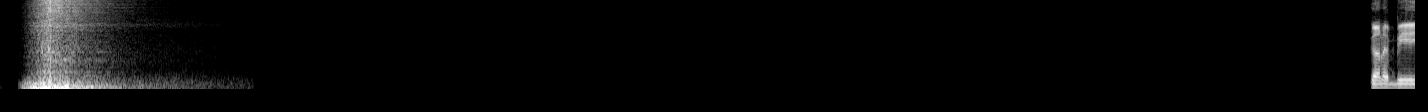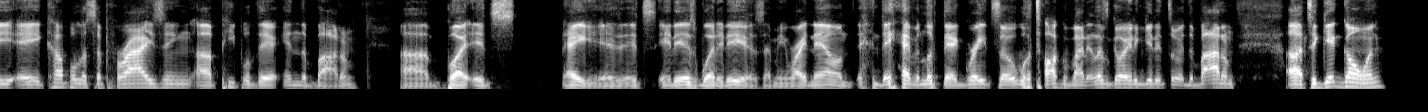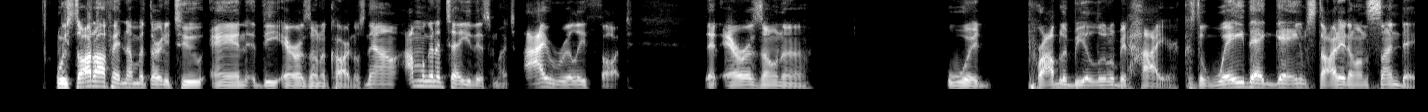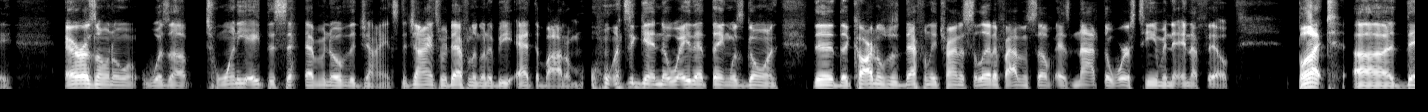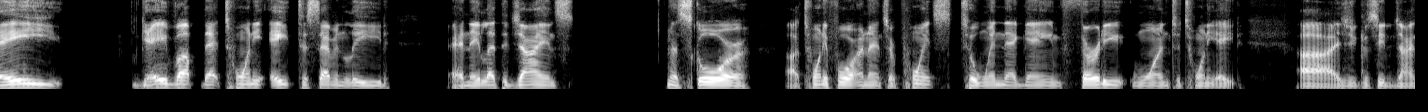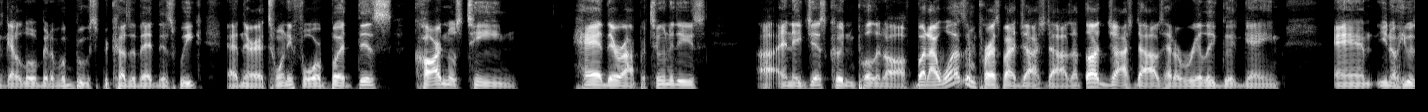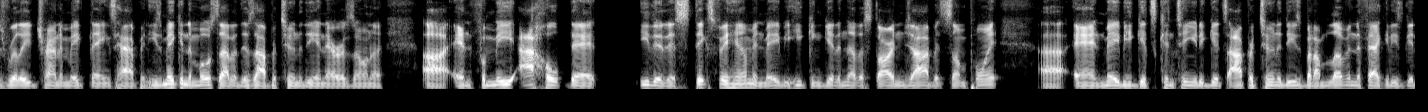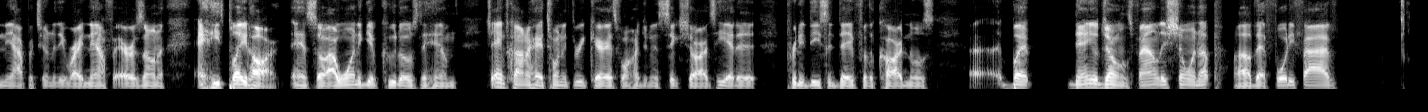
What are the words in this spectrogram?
Gonna be a couple of surprising uh, people there in the bottom, uh, but it's hey, it, it's it is what it is. I mean, right now they haven't looked that great, so we'll talk about it. Let's go ahead and get into it. The bottom uh, to get going. We start off at number 32 and the Arizona Cardinals. Now, I'm going to tell you this much. I really thought that Arizona would probably be a little bit higher because the way that game started on Sunday, Arizona was up 28 to 7 over the Giants. The Giants were definitely going to be at the bottom. Once again, the way that thing was going, the, the Cardinals was definitely trying to solidify themselves as not the worst team in the NFL. But uh, they gave up that 28 to 7 lead and they let the Giants uh, score uh, 24 unanswered points to win that game 31 to 28. Uh, as you can see, the Giants got a little bit of a boost because of that this week, and they're at 24. But this Cardinals team had their opportunities, uh, and they just couldn't pull it off. But I was impressed by Josh Dobbs. I thought Josh Dobbs had a really good game, and you know he was really trying to make things happen. He's making the most out of this opportunity in Arizona, uh, and for me, I hope that either this sticks for him, and maybe he can get another starting job at some point uh, and maybe he gets continue to gets opportunities. But I'm loving the fact that he's getting the opportunity right now for Arizona, and he's played hard. And so I want to give kudos to him. James Conner had 23 carries for 106 yards. He had a pretty decent day for the Cardinals, uh, but Daniel Jones finally showing up. Uh, that 45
